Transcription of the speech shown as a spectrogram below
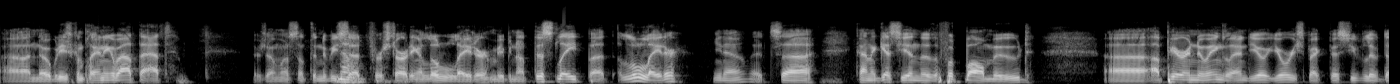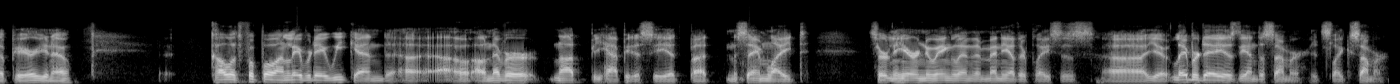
Uh, nobody's complaining about that. There's almost something to be no. said for starting a little later. Maybe not this late, but a little later. You know, it's uh, kind of gets you into the football mood. Uh, up here in New England, you you'll respect this. You've lived up here. You know, college football on Labor Day weekend. Uh, I'll, I'll never not be happy to see it, but in the same light, certainly here in New England and many other places, uh, you know, Labor Day is the end of summer. It's like summer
